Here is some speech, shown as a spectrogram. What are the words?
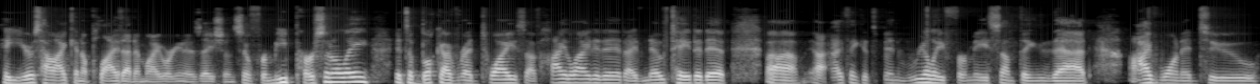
hey, here's how I can apply that in my organization. So for me personally, it's a book I've read twice. I've highlighted it. I've notated it. Uh, I think it's been really for me something that I've wanted to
